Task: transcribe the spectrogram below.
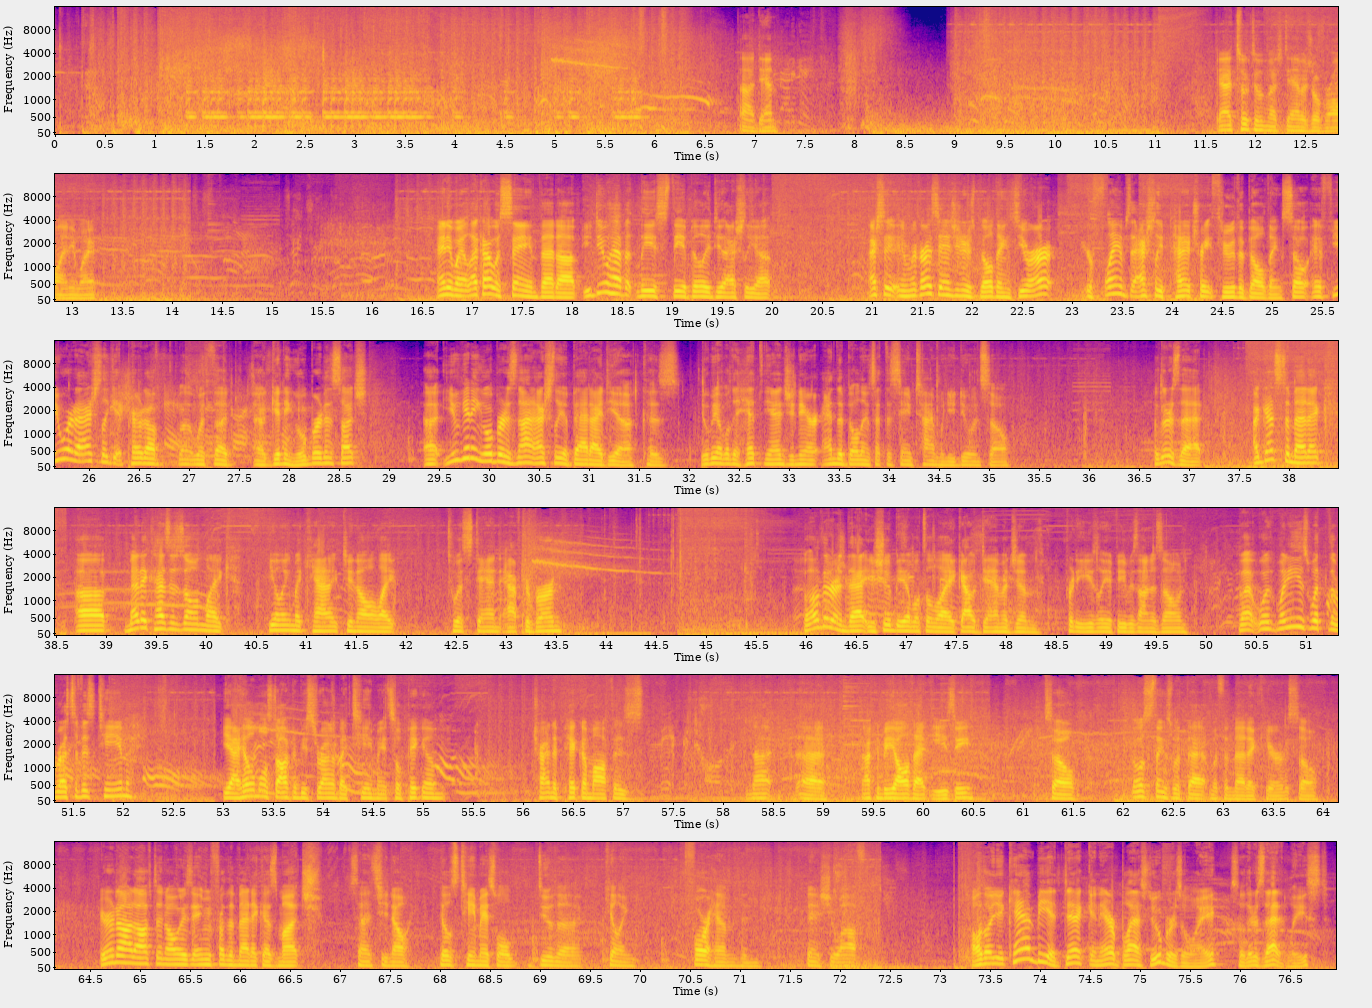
Ah, damn. Yeah, I took too much damage overall anyway. Anyway, like I was saying, that uh, you do have at least the ability to actually uh, Actually, in regards to engineers' buildings, your your flames actually penetrate through the building. So if you were to actually get paired up uh, with uh, uh, getting Ubered and such, uh, you getting Ubered is not actually a bad idea because you'll be able to hit the engineer and the buildings at the same time when you're doing so. So there's that. Against the medic, uh, medic has his own like healing mechanic, you know, like to withstand afterburn. But other than that, you should be able to like out damage him pretty easily if he was on his own. But when he's with the rest of his team, yeah, he'll most often be surrounded by teammates, so pick him, trying to pick him off is not, uh, not gonna be all that easy. So, those things with that, with the medic here, so you're not often always aiming for the medic as much, since, you know, his teammates will do the killing for him and finish you off. Although you can be a dick and air blast Ubers away, so there's that at least.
